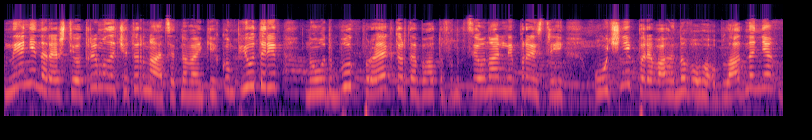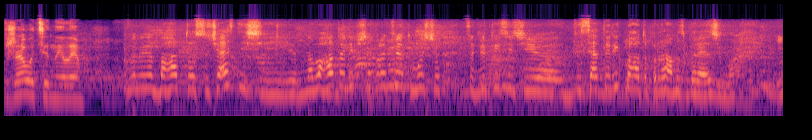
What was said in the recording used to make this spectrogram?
Нині нарешті отримали 14 новеньких комп'ютерів, ноутбук, проектор та багатофункціональний пристрій. Учні переваги нового обладнання вже оцінили. Вони набагато сучасніші і набагато ліпше працюють, тому що це 2010 рік багато програм збережено і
